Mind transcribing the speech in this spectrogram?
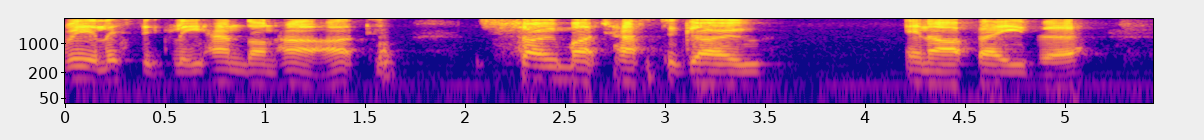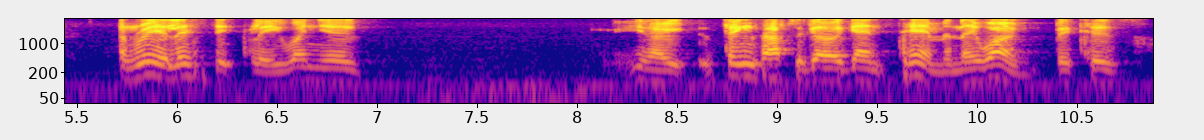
realistically, hand on heart, so much has to go in our favour. And realistically, when you, you know, things have to go against him, and they won't because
